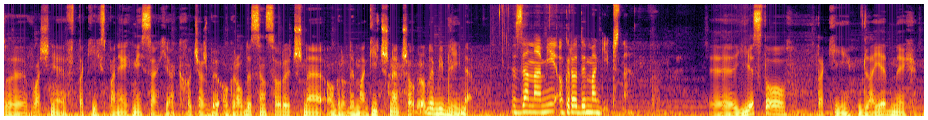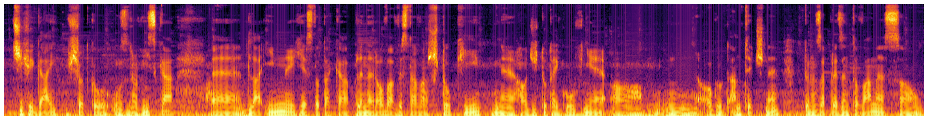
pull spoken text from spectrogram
e, właśnie w takich wspaniałych miejscach jak chociażby ogrody sensoryczne, ogrody magiczne czy ogrody biblijne. Za nami ogrody magiczne. E, Jest to taki dla jednych cichy gaj w środku uzdrowiska, e, dla innych jest to taka plenerowa wystawa sztuki. E, Chodzi tutaj głównie o mm, ogród antyczny, w którym zaprezentowane są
